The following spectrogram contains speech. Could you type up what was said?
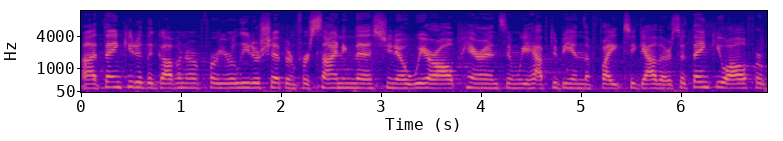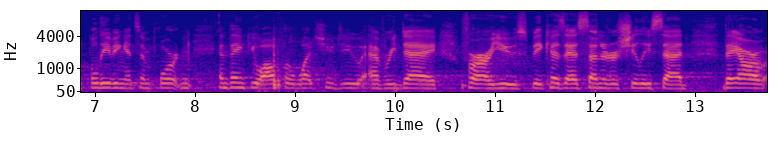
uh, thank you to the governor for your leadership and for signing this. You know, we are all parents and we have to be in the fight together. So thank you all for believing it's important and thank you all for what you do every day for our youth because as Senator Shealy said, they are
